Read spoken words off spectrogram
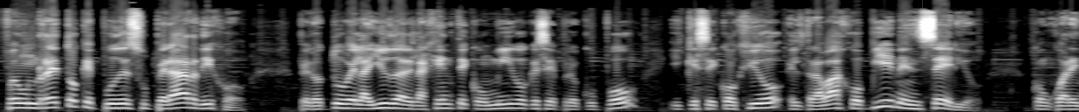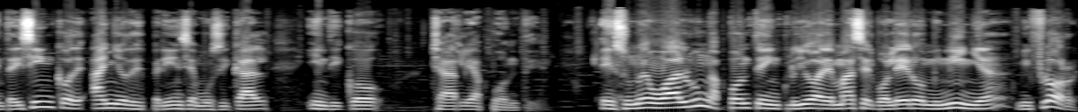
Fue un reto que pude superar, dijo, pero tuve la ayuda de la gente conmigo que se preocupó y que se cogió el trabajo bien en serio. Con 45 años de experiencia musical, indicó Charlie Aponte. En su nuevo álbum, Aponte incluyó además el bolero Mi Niña, Mi Flor,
